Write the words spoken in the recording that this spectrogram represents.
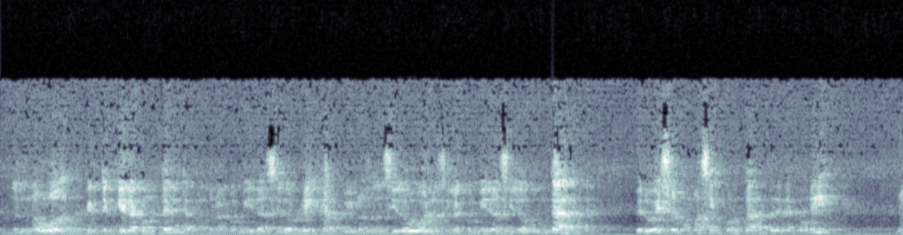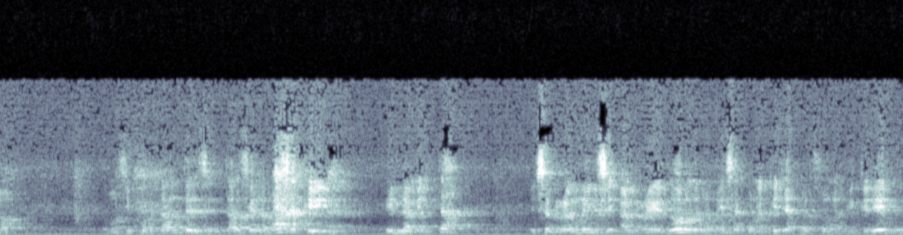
cuando en una boda, la gente queda contenta cuando la comida ha sido rica, los vinos han sido buenos y la comida ha sido abundante. Pero eso es lo más importante de la comida. No. Lo más importante de sentarse a la mesa que es la amistad, es el reunirse alrededor de la mesa con aquellas personas que queremos,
